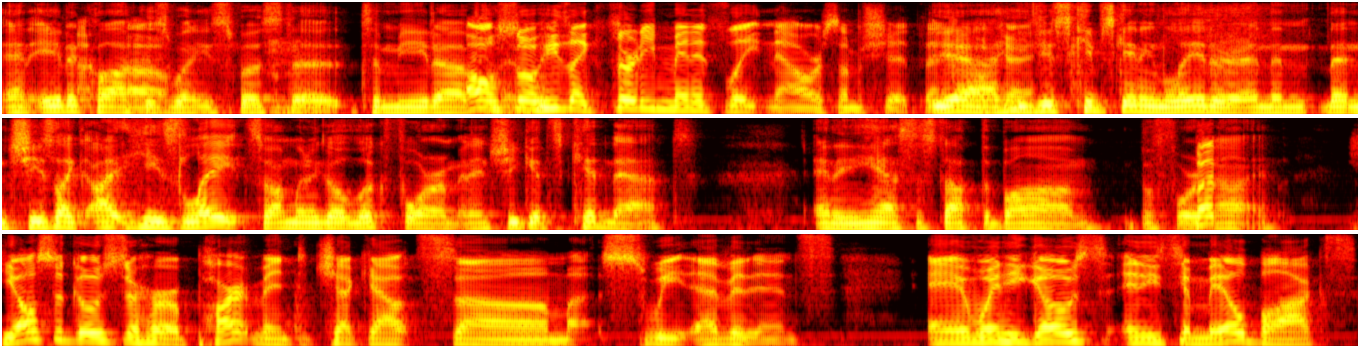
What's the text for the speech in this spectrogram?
and eight o'clock is oh. when he's supposed to to meet up. Oh, so then- he's like thirty minutes late now, or some shit. Then. yeah, Okay. he just keeps getting later, and then then she's like, I, "He's late, so I'm gonna go look for him," and then she gets kidnapped, and then he has to stop the bomb before But- nine. He also goes to her apartment to check out some sweet evidence. And when he goes and he sees a mailbox,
